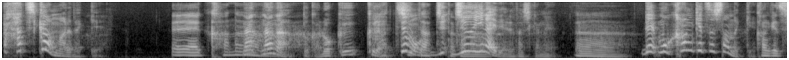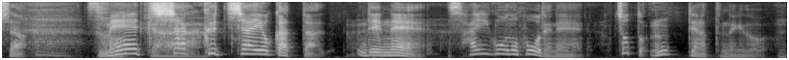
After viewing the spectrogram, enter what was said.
て。8巻までだっけ？えー、かなな7とか6くらい。で8もだったかな。10, 以内だよね確かね。うん。でもう完結したんだっけ？完結した。めちゃくちゃ良かった。でね最後の方でねちょっとん？ってなったんだけど、うん。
